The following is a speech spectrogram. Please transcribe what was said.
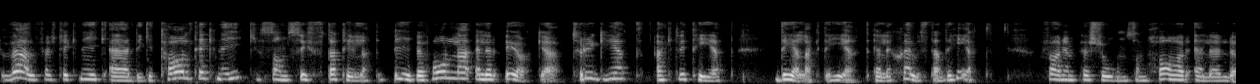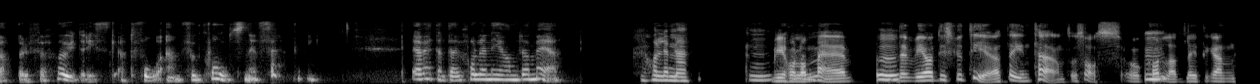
Välfärdsteknik är digital teknik som syftar till att bibehålla eller öka trygghet, aktivitet, delaktighet eller självständighet för en person som har eller löper förhöjd risk att få en funktionsnedsättning. Jag vet inte, håller ni andra med? Jag håller med. Mm. Vi håller med. Mm. Vi har diskuterat det internt hos oss och mm. kollat mm. lite grann.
